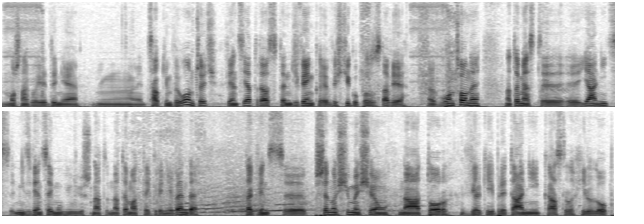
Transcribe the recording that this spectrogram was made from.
można go jedynie mm, całkiem wyłączyć, więc ja teraz ten dźwięk e, wyścigu pozostawię e, włączony, natomiast e, e, ja nic, nic więcej mówił już na, na temat tej gry nie będę. Tak więc e, przenosimy się na tor w Wielkiej Brytanii, Castle Hill Loop.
